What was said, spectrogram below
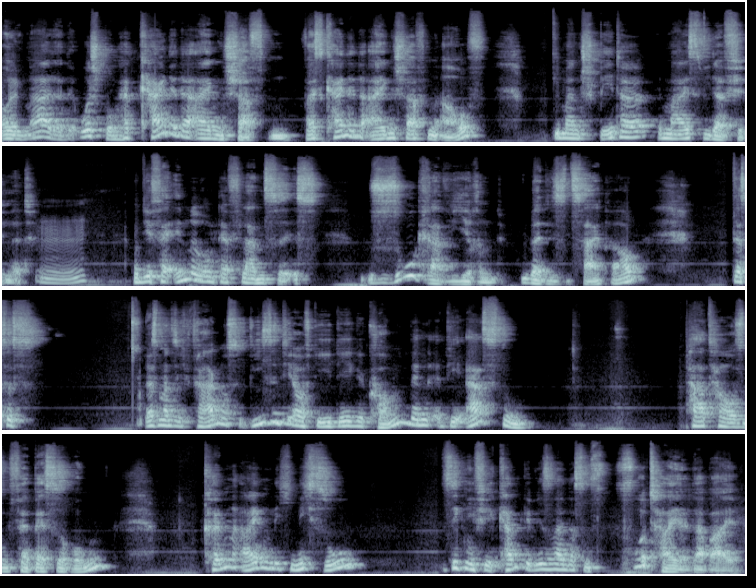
Original, der Ursprung, hat keine der Eigenschaften, weist keine der Eigenschaften auf, die man später im Mais wiederfindet. Mhm. Und die Veränderung der Pflanze ist so gravierend über diesen Zeitraum, dass es, dass man sich fragen muss, wie sind die auf die Idee gekommen, wenn die ersten paar tausend Verbesserungen können eigentlich nicht so signifikant gewesen sein, dass ein Vorteil dabei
